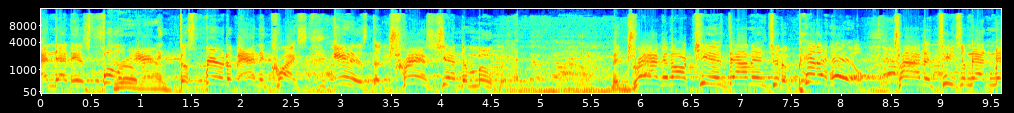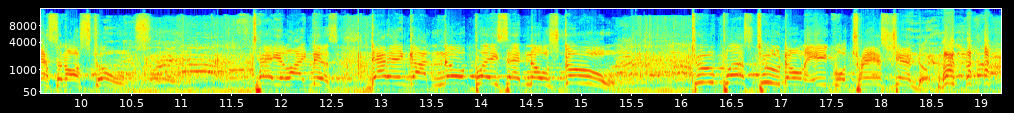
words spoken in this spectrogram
and that is full True, of anti- the spirit of Antichrist, it is the transgender movement. They're dragging our kids down into the pit of hell, trying to teach them that mess in our schools. Tell you like this, that ain't got no place at no school. Two plus two don't equal transgender.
